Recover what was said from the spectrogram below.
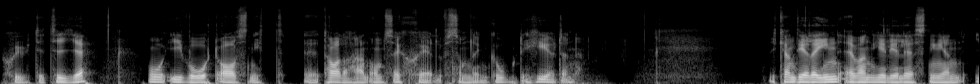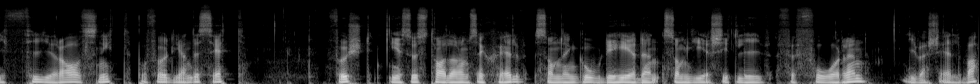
7 10. Och i vårt avsnitt eh, talar han om sig själv som den gode herden. Vi kan dela in evangelieläsningen i fyra avsnitt på följande sätt. Först, Jesus talar om sig själv som den gode herden som ger sitt liv för fåren i vers 11.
